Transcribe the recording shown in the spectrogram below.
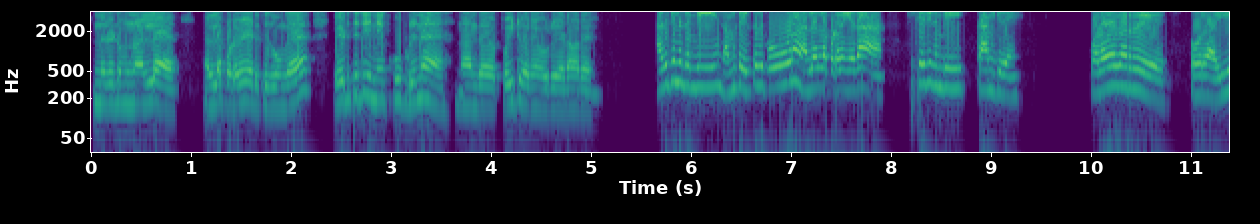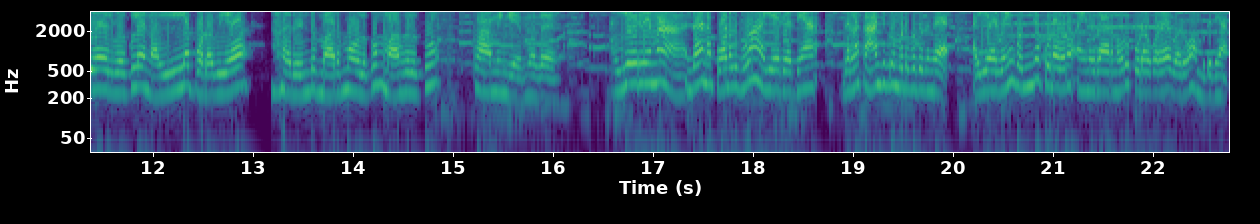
இன்னும் ரெண்டு மூணு நாள்ல நல்ல புடவை எடுத்துக்கோங்க. எடுத்துட்டு என்னைய கூப்பிடுன்னு நான் அந்த போயிட்டு வரேன் ஒரு இடம் வரேன். அதுக்கு என்ன தம்பி? நம்மகிட்ட இருக்கிறது பூரா நல்ல நல்ல புடவைங்க தான். சரி தம்பி காமிக்கிறேன். புடவைக்காரரு ஒரு ஐயாயிரம் ரூபாய்க்குள்ள நல்ல புடவையா ரெண்டு மருமகளுக்கும் மகளுக்கும் காமிங்க முத. ஐயாயிரம் ரூபாயமா இந்த நான் போடுறது பூரா ஐயாயிரம் ரூபாயா இதெல்லாம் காஞ்சிபுரம் மட்டும் போட்டுருங்க ஐயாயிரம் ரூபாயும் கொஞ்சம் கூட வரும். ஐநூறு அறுநூறு கூட குறைய வரும் அப்படிதான்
